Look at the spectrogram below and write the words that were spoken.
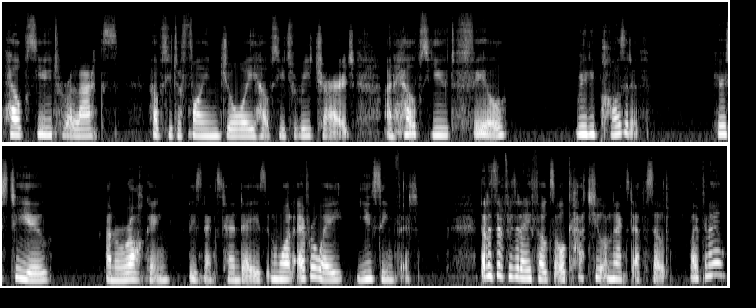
helps you to relax, helps you to find joy, helps you to recharge, and helps you to feel really positive. Here's to you and rocking these next 10 days in whatever way you seem fit. That is it for today, folks. I'll catch you on the next episode. Bye for now.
